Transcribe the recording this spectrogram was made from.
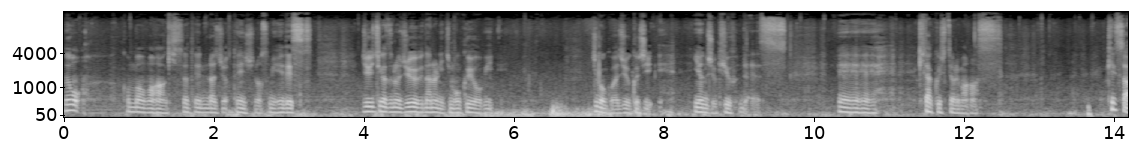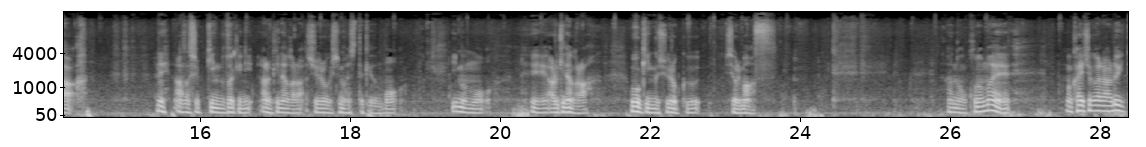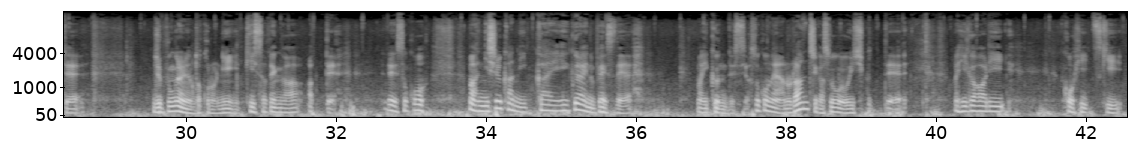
どうも、こんばんは。喫茶店ラジオ店主のすみへです。11月の17日木曜日、時刻は19時49分です。えー、帰宅しております。今朝、ね、朝出勤の時に歩きながら収録しましたけども、今も、えー、歩きながらウォーキング収録しております。あの、この前、まあ、会社から歩いて、10分ぐらいのところに喫茶店があってでそこ、まあ、2週間に1回ぐらいのペースで、まあ、行くんですよ。そこねあのランチがすごい美味しくって、まあ、日替わりコーヒー付き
